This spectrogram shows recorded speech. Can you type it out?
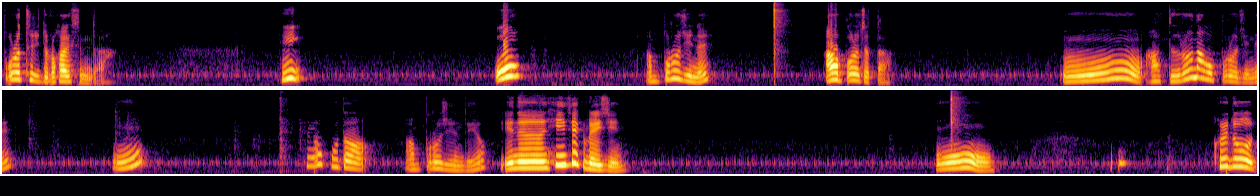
부러뜨리도록 하겠습니다 이? 어? 안 부러지네? 아 부러졌다 오, 아 늘어나고 부러지네? 어? 생각보다 안 부러지는데요? 얘는 흰색 레진 오 그래도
